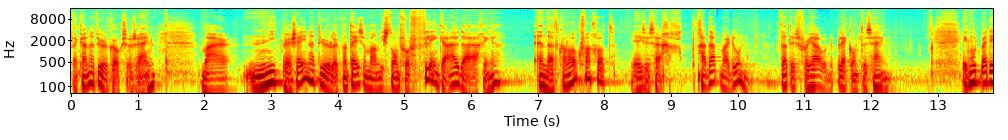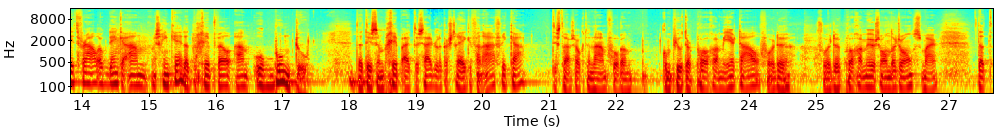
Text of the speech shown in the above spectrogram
Dat kan natuurlijk ook zo zijn, maar niet per se natuurlijk, want deze man die stond voor flinke uitdagingen en dat kwam ook van God. Jezus zei, ga dat maar doen. Dat is voor jou de plek om te zijn. Ik moet bij dit verhaal ook denken aan, misschien ken je dat begrip wel, aan Ubuntu. Dat is een begrip uit de zuidelijke streken van Afrika. Het is trouwens ook de naam voor een computerprogrammeertaal voor de, voor de programmeurs onder ons. Maar dat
